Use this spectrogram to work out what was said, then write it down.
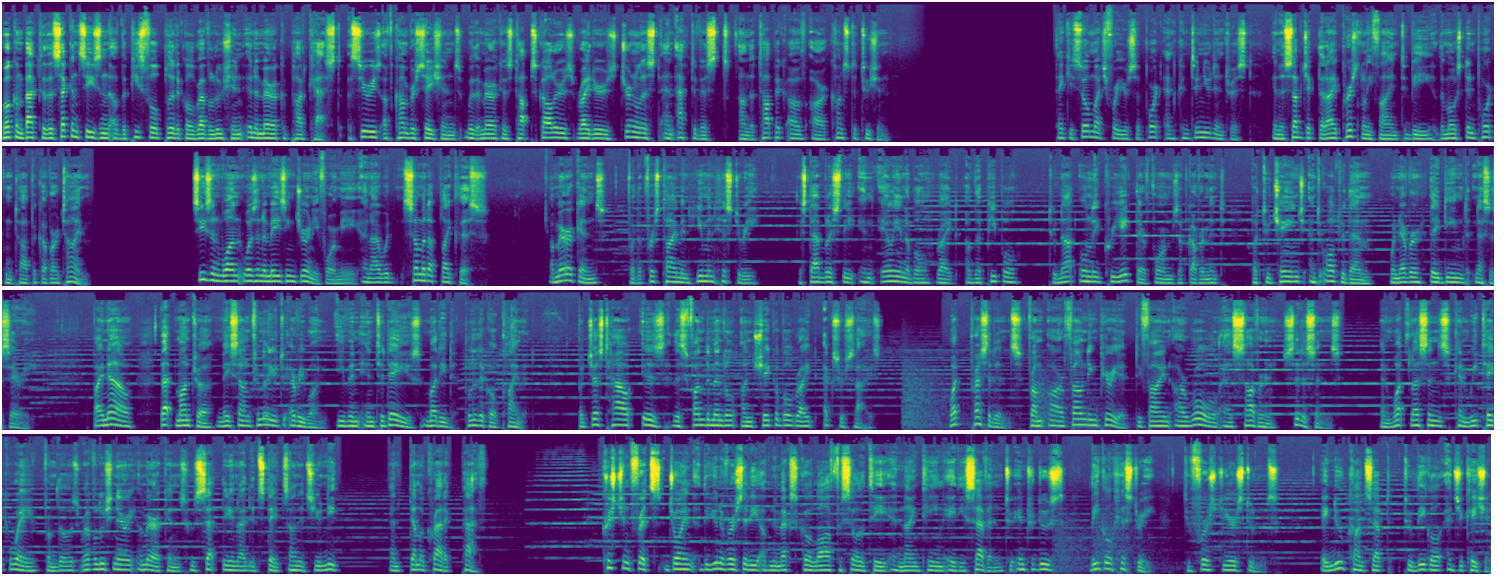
Welcome back to the second season of the Peaceful Political Revolution in America podcast, a series of conversations with America's top scholars, writers, journalists, and activists on the topic of our Constitution. Thank you so much for your support and continued interest in a subject that I personally find to be the most important topic of our time. Season 1 was an amazing journey for me, and I would sum it up like this. Americans, for the first time in human history, established the inalienable right of the people to not only create their forms of government, but to change and to alter them whenever they deemed necessary. By now, that mantra may sound familiar to everyone, even in today's muddied political climate. But just how is this fundamental, unshakable right exercised? What precedents from our founding period define our role as sovereign citizens? And what lessons can we take away from those revolutionary Americans who set the United States on its unique and democratic path? Christian Fritz joined the University of New Mexico Law Facility in 1987 to introduce legal history to first year students a new concept to legal education.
